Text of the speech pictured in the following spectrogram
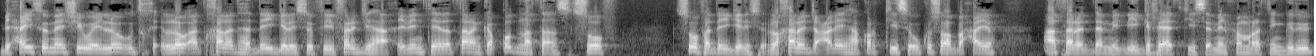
Bixaysu meeshii wey low adkhalad hadday geliso fii farjiha xibinteeda taranka qudnatan suuf suuf hadday geliso. La kharaja calayha korkiisa uu ku soo baxayo athara dami dhiigga raadkiisa min xumratin guduud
